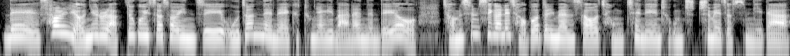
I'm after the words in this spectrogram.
네, 설 연휴를 앞두고 있어서인지 오전 내내 교통량이 많았는데요. 점심시간에 접어들면서 정체는 조금 주춤해졌습니다.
